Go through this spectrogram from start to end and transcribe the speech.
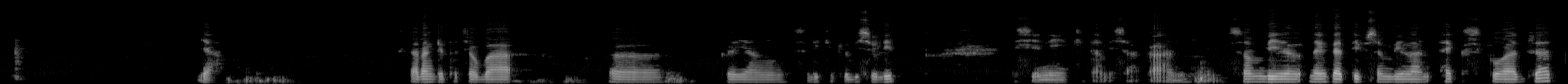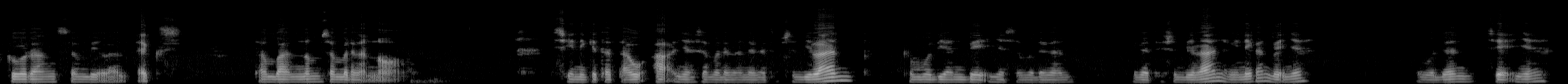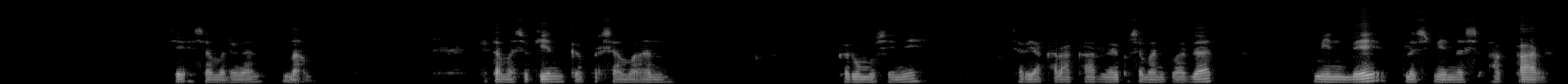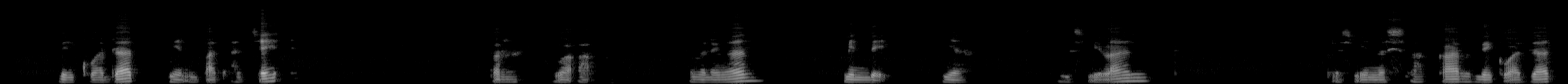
Ya. Sekarang kita coba uh, ke yang sedikit lebih sulit. Di sini kita misalkan 9, negatif 9x kuadrat kurang 9x tambah 6 sama dengan 0. Di sini kita tahu A-nya sama dengan negatif 9, kemudian B-nya sama dengan negatif 9, yang ini kan B-nya, kemudian C-nya, C sama dengan 6. Kita masukin ke persamaan ke rumus ini, cari akar-akar dari persamaan kuadrat, min B plus minus akar B kuadrat min 4AC per 2A sama dengan min B nya. 9 plus minus akar B kuadrat.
